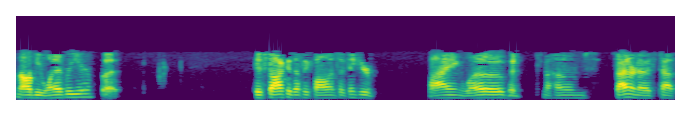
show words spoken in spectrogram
an RB1 every year, but his stock has definitely fallen. So I think you're buying low, but it's Mahomes. So I don't know. It's tough.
